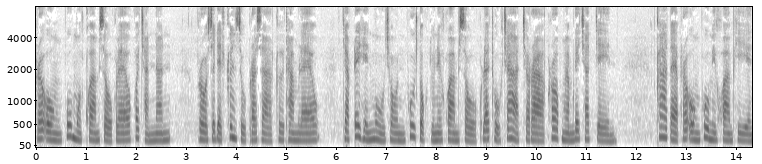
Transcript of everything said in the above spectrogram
พระองค์ผู้หมดความโศกแล้วก็ฉันนั้น โปรดเสด็จขึ้นสู่ปราสาทคือทำแล้วจักได้เห็นหมู่ชนผู้ตกอยู่ในความโศกและถูกชาติชราครอบงำได้ชัดเจน ข้าแต่พระองค์ผู้มีความเพียร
